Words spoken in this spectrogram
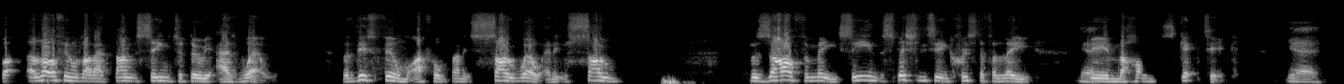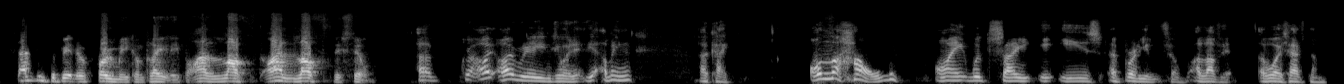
but a lot of films like that don't seem to do it as well. But this film, I thought, done it so well, and it was so bizarre for me seeing, especially seeing Christopher Lee Yeah. being the whole skeptic. Yeah. That was the bit that threw me completely. But I loved, I loved this film. Great. I, I really enjoyed it. Yeah, I mean, okay. On the whole, I would say it is a brilliant film. I love it. I always have done.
